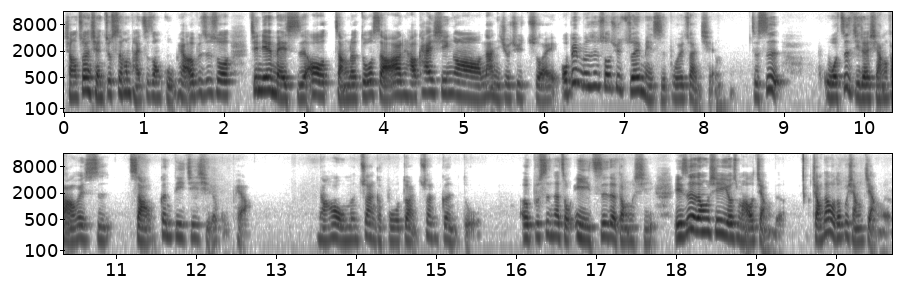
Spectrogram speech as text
想赚钱就是要买这种股票，而不是说今天美食哦涨了多少啊，你好开心哦，那你就去追。我并不是说去追美食不会赚钱，只是我自己的想法会是。找更低基期的股票，然后我们赚个波段，赚更多，而不是那种已知的东西。已知的东西有什么好讲的？讲到我都不想讲了，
